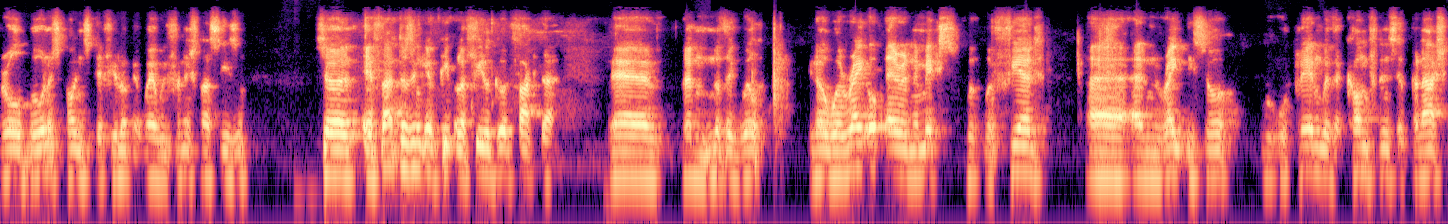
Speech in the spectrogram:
they're all bonus points if you look at where we finished last season. So if that doesn't give people a feel good factor, uh, then nothing will. You know, we're right up there in the mix. We're, we're feared, uh, and rightly so. We're playing with a confidence and panache.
